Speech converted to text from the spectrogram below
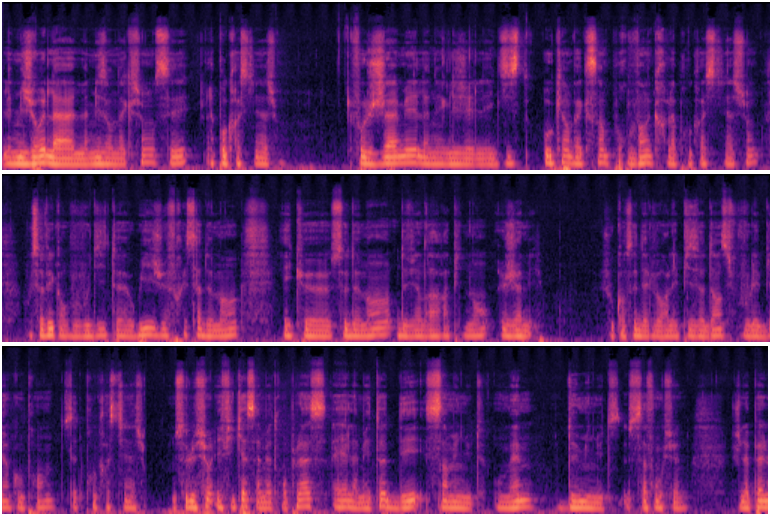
L'ennemi juré de la, mise en action, c'est la procrastination. Il faut jamais la négliger. Il n'existe aucun vaccin pour vaincre la procrastination. Vous savez, quand vous vous dites euh, oui, je ferai ça demain, et que ce demain deviendra rapidement jamais. Je vous conseille d'aller voir l'épisode 1 si vous voulez bien comprendre cette procrastination. Une solution efficace à mettre en place est la méthode des 5 minutes, ou même 2 minutes. Ça fonctionne. Je l'appelle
